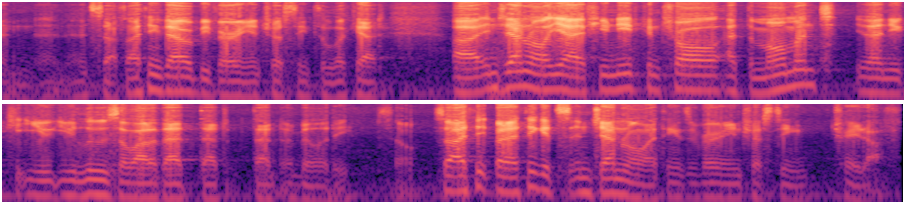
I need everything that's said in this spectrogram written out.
and, and stuff. I think that would be very interesting to look at. Uh, in general, yeah, if you need control at the moment, then you, you, you lose a lot of that, that, that ability. So, so I think, but I think it's, in general, I think it's a very interesting trade-off.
